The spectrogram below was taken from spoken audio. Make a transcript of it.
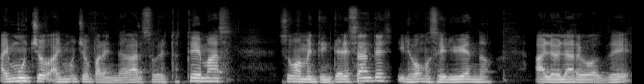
Hay mucho, hay mucho para indagar sobre estos temas, sumamente interesantes, y los vamos a ir viendo a lo largo de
